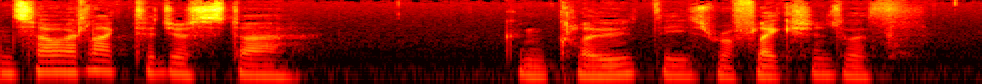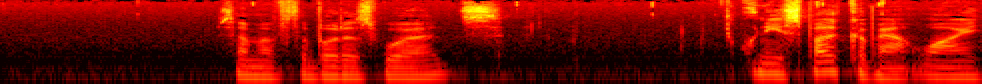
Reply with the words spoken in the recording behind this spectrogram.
And so I'd like to just uh, conclude these reflections with some of the Buddha's words when he spoke about why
